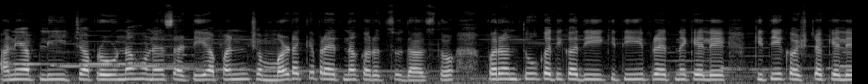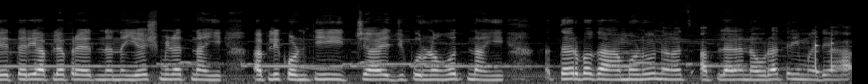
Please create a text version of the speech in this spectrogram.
आणि आपली इच्छा पूर्ण होण्यासाठी आपण शंभर टक्के प्रयत्न करत सुद्धा असतो. परंतु कधीकधी कितीही प्रयत्न केले किती कष्ट केले तरी आपल्या प्रयत्नांना यश मिळत नाही. आपली कोणतीही इच्छा आहे जी पूर्ण होत नाही. तर बघा म्हणूनच आपल्याला नवरात्रीमध्ये हा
